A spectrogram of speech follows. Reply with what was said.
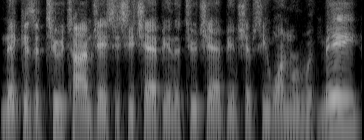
Nick is a two-time JCC champion. The two championships he won were with me.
